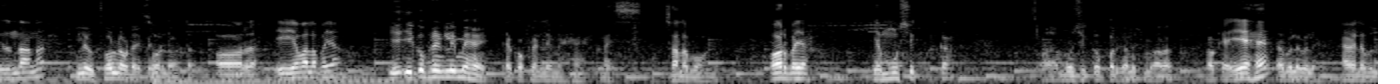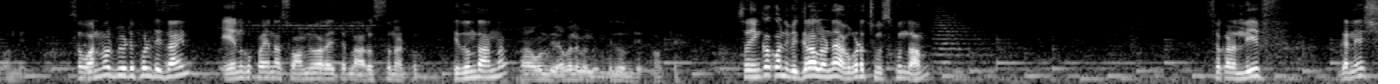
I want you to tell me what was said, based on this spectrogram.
ఇది ఉందా అన్న ले सोल्ड आउट है సోల్డ్ అవుట్ ఆర్ ఏ ఏ వాళ్ళ భయ్యా ये इको फ्रेंडली में है ఎకో ఫ్రెండ్లీ మే హే నైస్ చాలా బాగుంది और भैया ये मूषिक का मूषिक के ऊपर गणेश महाराज ఓకే ఏ హే अवेलेबल है అవైలబుల్ ఉంది so one more beautiful design ఏనుగు పైన స్వామివారు అయితే ఇట్లా అరుస్తున్నట్టు ఇది ఉందా అన్న हाँ ఉంది అవైలబుల్ ఉంది ఇది ఉంది ఓకే సో ఇంకా కొన్ని విగ్రహాలు ఉన్నాయి అవి కూడా చూసుకుందాం సో ఇక్కడ లీఫ్ గణేష్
